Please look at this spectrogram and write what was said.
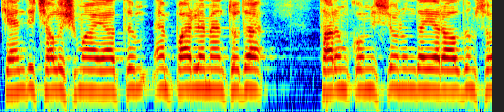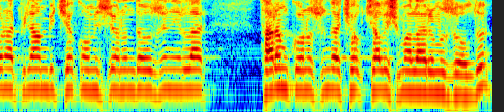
kendi çalışma hayatım hem parlamentoda tarım komisyonunda yer aldım. Sonra plan bütçe komisyonunda uzun yıllar tarım konusunda çok çalışmalarımız oldu.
